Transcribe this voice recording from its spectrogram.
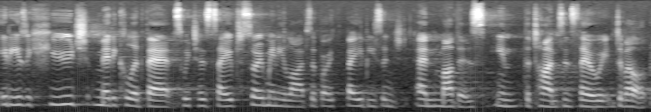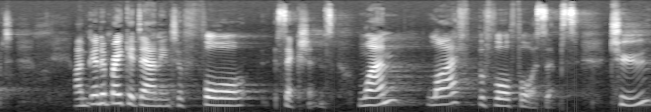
it is a huge medical advance which has saved so many lives of both babies and, and mothers in the time since they were developed. I'm going to break it down into four sections. One, life before forceps. Two,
